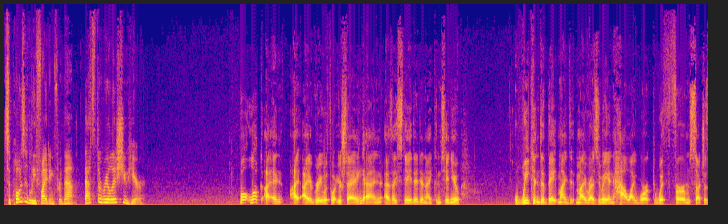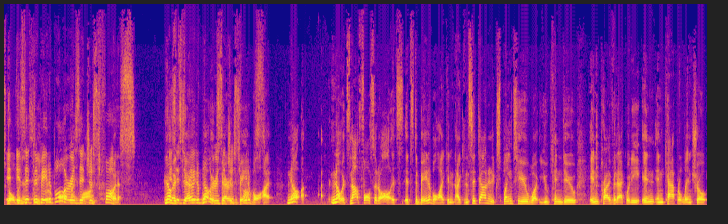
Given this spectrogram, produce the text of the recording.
supposedly fighting for them. That's the real issue here. Well, look, I, and I, I agree with what you're saying, and as I stated, and I continue, we can debate my my resume and how I worked with firms such as Goldman. Is it debatable or is it long, just false? But, no, is it's it debatable very, no, or is it just debatable. false? I, no, no, it's not false at all. It's it's debatable. I can I can sit down and explain to you what you can do in private equity, in in capital intro,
